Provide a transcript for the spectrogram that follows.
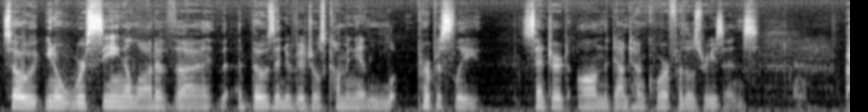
So you know, we're seeing a lot of uh, th- those individuals coming lo- purposely centered on the downtown core for those reasons.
